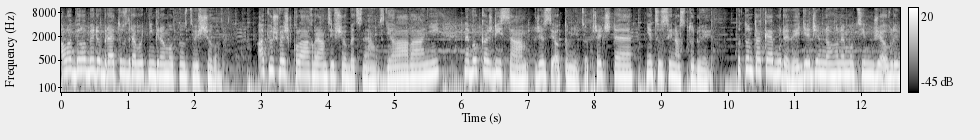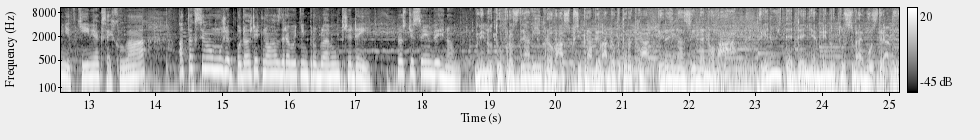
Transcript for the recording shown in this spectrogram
Ale bylo by dobré tu zdravotní gramotnost zvyšovat. Ať už ve školách v rámci všeobecného vzdělávání, nebo každý sám, že si o tom něco přečte, něco si nastuduje. Potom také bude vědět, že mnoho nemocí může ovlivnit tím, jak se chová, a tak se mu může podařit mnoha zdravotním problémům předejít. Prostě se jim vyhnout. Minutu pro zdraví pro vás připravila doktorka Irena Zimenová. Věnujte denně minutu svému zdraví.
